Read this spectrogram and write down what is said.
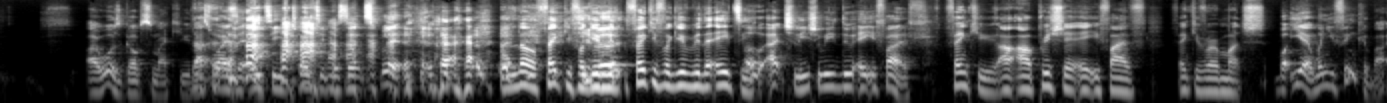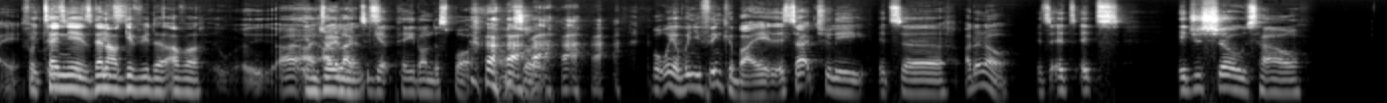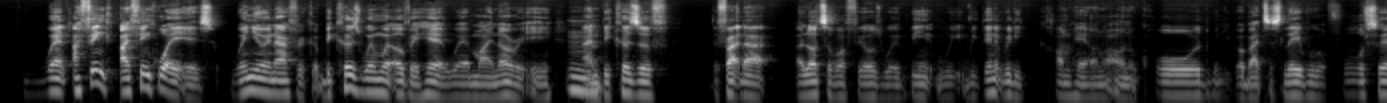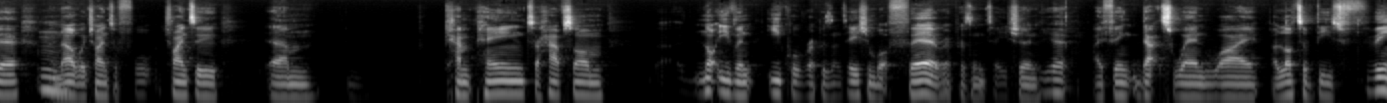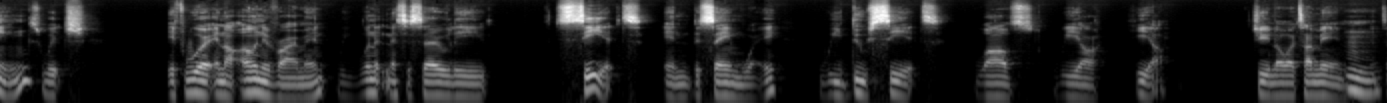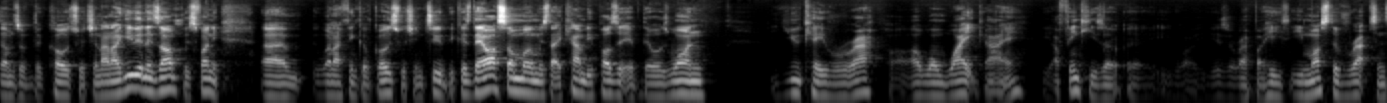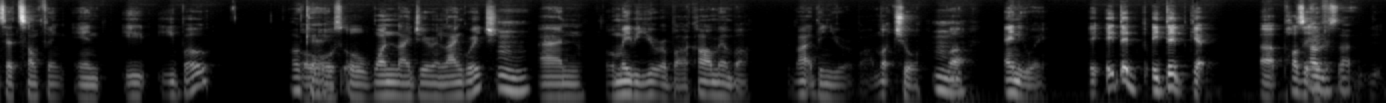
I was gobsmack you. That's why it's an 80 20 percent split. I know. Thank you for You giving know- me. Thank you for giving me the eighty. oh, actually, should we do 85? Thank you. I, I appreciate eighty-five. Thank you very much But yeah, when you think about it, for it- ten years. then I'll give you the other. I, I, I like to get paid on the spot. I'm sorry, but yeah, when you think about it, it's actually it's uh I don't know. It's it's it's it just shows how when I think I think what it is when you're in Africa because when we're over here we're a minority and because of the fact that a lot of our fields we're being we, we didn't really come here on our own accord when you go back to slavery or force here and now we're trying to for, trying to um campaign to have some uh, not even equal representation but fair representation. Yeah. i think that's when why a lot of these things which if we were in our own environment we wouldn't necessarily see it in the same way we do see it whilst we are here do you know what I mean in terms of the code switching? And I'll give you an example. It's funny um, when I think of code switching too, because there are some moments that can be positive. There was one UK rapper, one white guy. I think he's a uh, well, he is a rapper. He he must have rapped and said something in Igbo Okay. or, or one Nigerian language, mm. and or maybe Yoruba. I can't remember. It might have been Yoruba. I'm not sure. Mm. But anyway, it, it did it did get uh, positive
